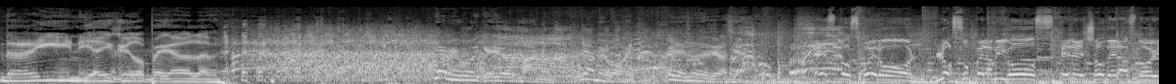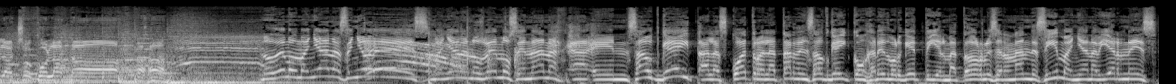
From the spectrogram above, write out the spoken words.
Rin, y ahí quedó pegada la... Ya me voy, querido hermano. Ya me voy. Eres un desgraciado. Estos fueron los super amigos en el show de Erasmo y la Chocolata. Nos vemos mañana, señores. Mañana nos vemos en Ana, ah, en Southgate a las 4 de la tarde en Southgate con Jared Borghetti y el matador Luis Hernández. Y mañana viernes.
